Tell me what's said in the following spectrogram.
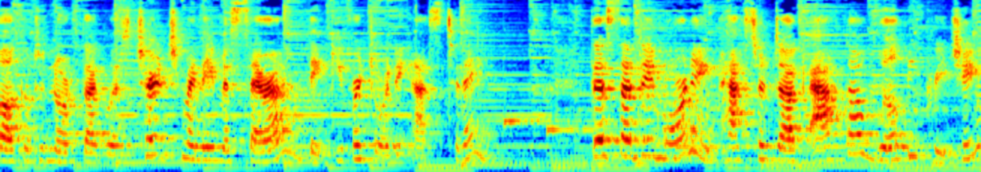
Welcome to North Douglas Church. My name is Sarah, and thank you for joining us today. This Sunday morning, Pastor Doug Atha will be preaching,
